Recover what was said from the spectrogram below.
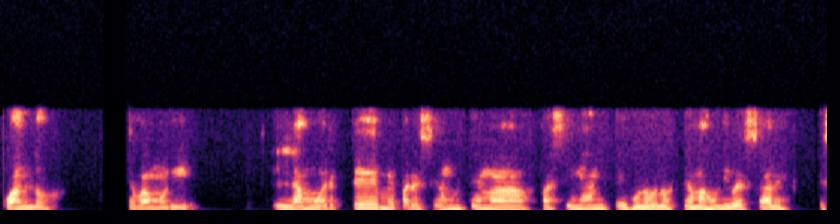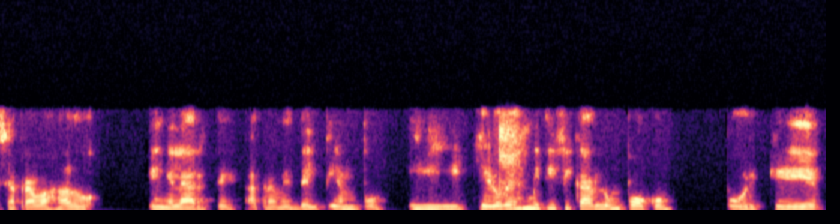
cuándo se va a morir. La muerte me parece un tema fascinante, es uno de los temas universales que se ha trabajado en el arte a través del tiempo. Y quiero desmitificarlo un poco porque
